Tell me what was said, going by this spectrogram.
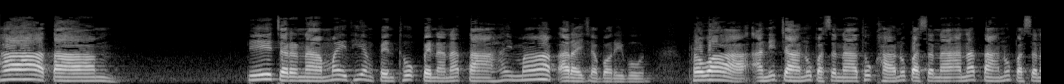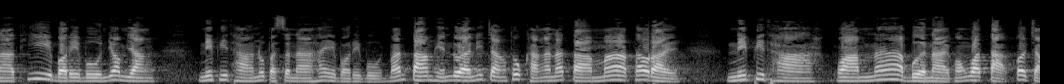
ถ้าตามพิจารณาไม่เที่ยงเป็นทุกข์เป็นอนัตตาให้มากอะไรจะบริบูรณ์ เพราะว่าอนิจจานุปัสสนาทุกขานุปัสสนาอนัตตานุปัสสนาที่บริบูรณ์ย่อมยังนิพิทานุปัสสนาให้บริบูรณ์มันตามเห็นโดยอนิจจังทุกขังอนัตตามากเท่าไหร่ นิพิทาความน่าเบื่อหน่ายของวัตตะก็จะ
